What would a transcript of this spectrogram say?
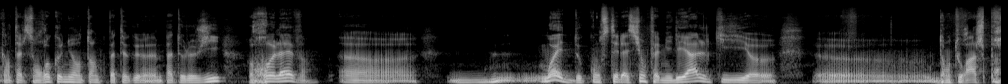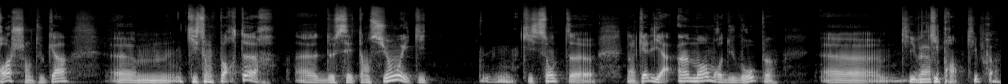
quand elles sont reconnues en tant que pathologie, ouais, de constellations familiales qui, d'entourage proche en tout cas, qui sont porteurs de ces tensions et qui qui sont euh, dans lequel il y a un membre du groupe euh, qui, va, qui prend. Qui prend.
